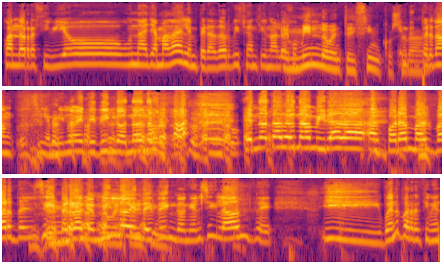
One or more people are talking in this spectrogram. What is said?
cuando recibió una llamada del emperador bizantino Alejo. En 1095, será. Perdón, sí, en 1095, no, no. He notado una mirada por ambas partes. Sí, perdón, en 1095, en el siglo XI. Y bueno, pues recibió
